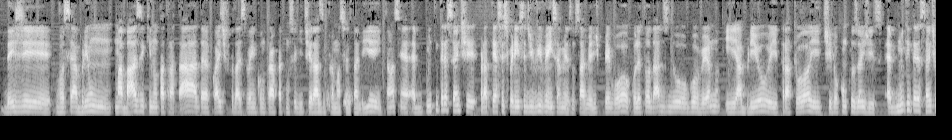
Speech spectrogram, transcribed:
Desde você abrir um, uma base que não está tratada, quais dificuldades você vai encontrar para conseguir tirar as informações dali. Então, assim, é, é muito interessante para ter essa experiência de vivência mesmo, sabe? A gente pegou, coletou dados do governo e abriu e tratou e tirou conclusões disso. É muito interessante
